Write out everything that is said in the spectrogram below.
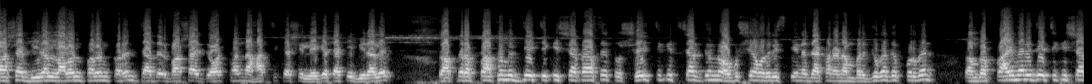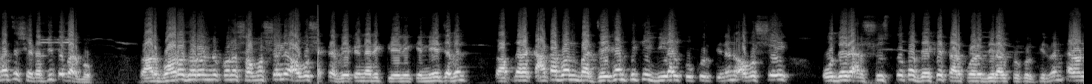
বাসায় বিড়াল লালন পালন করেন, যাদের বাসায় জ্বর, ঠান্ডা, হাঁচি, কাশি লেগে থাকে বিড়ালের তো আপনারা প্রাথমিক যে চিকিৎসাটা আছে, তো সেই চিকিৎসার জন্য অবশ্যই আমাদের স্ক্রিনে দেখানো নাম্বারে যোগাযোগ করবেন। তো আমরা প্রাইমারি যে চিকিৎসাটা আছে, সেটা দিতে পারব। তো আর বড় ধরনের কোনো সমস্যা হলে অবশ্যই একটা ভেটেনারি ক্লিনিকে নিয়ে যাবেন। তো আপনারা কাটাবন বা যেখান থেকে বিড়াল, কুকুর কিনেন, অবশ্যই ওদের আর সুস্থতা দেখে তারপরে বিড়াল, কুকুর কিনবেন। কারণ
